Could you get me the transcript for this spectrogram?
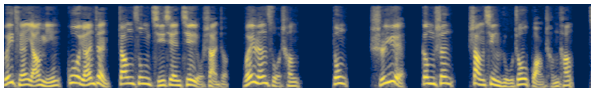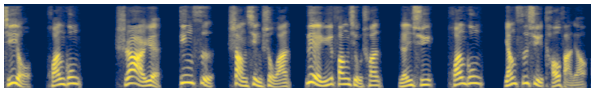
为田阳明、郭元振、张松及先皆有善政，为人所称。冬十月庚申，上姓汝州广成汤，即有桓公。十二月丁巳，上姓寿安，列于方秀川。壬戌，桓公杨思绪讨反辽。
